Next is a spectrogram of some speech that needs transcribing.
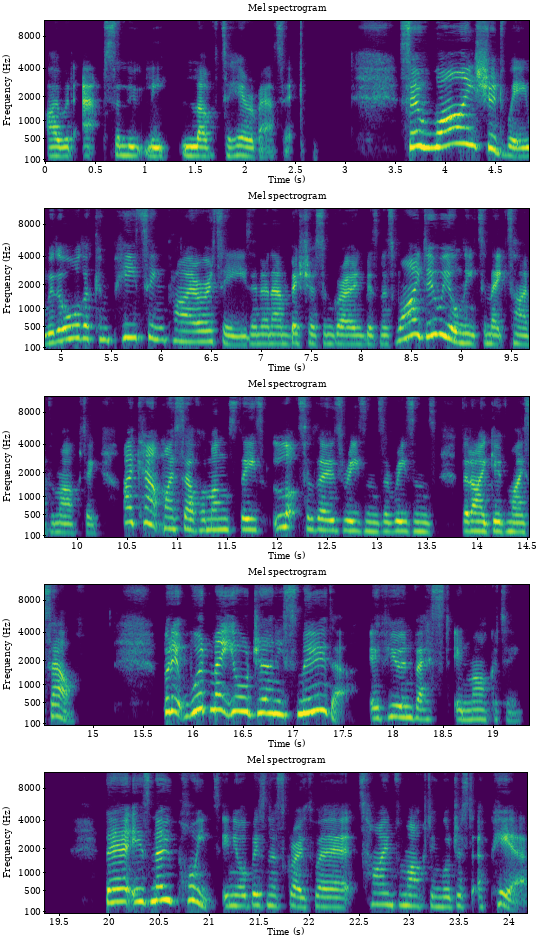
I would absolutely love to hear about it. So why should we, with all the competing priorities in an ambitious and growing business, why do we all need to make time for marketing? I count myself amongst these. Lots of those reasons are reasons that I give myself. But it would make your journey smoother if you invest in marketing there is no point in your business growth where time for marketing will just appear.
